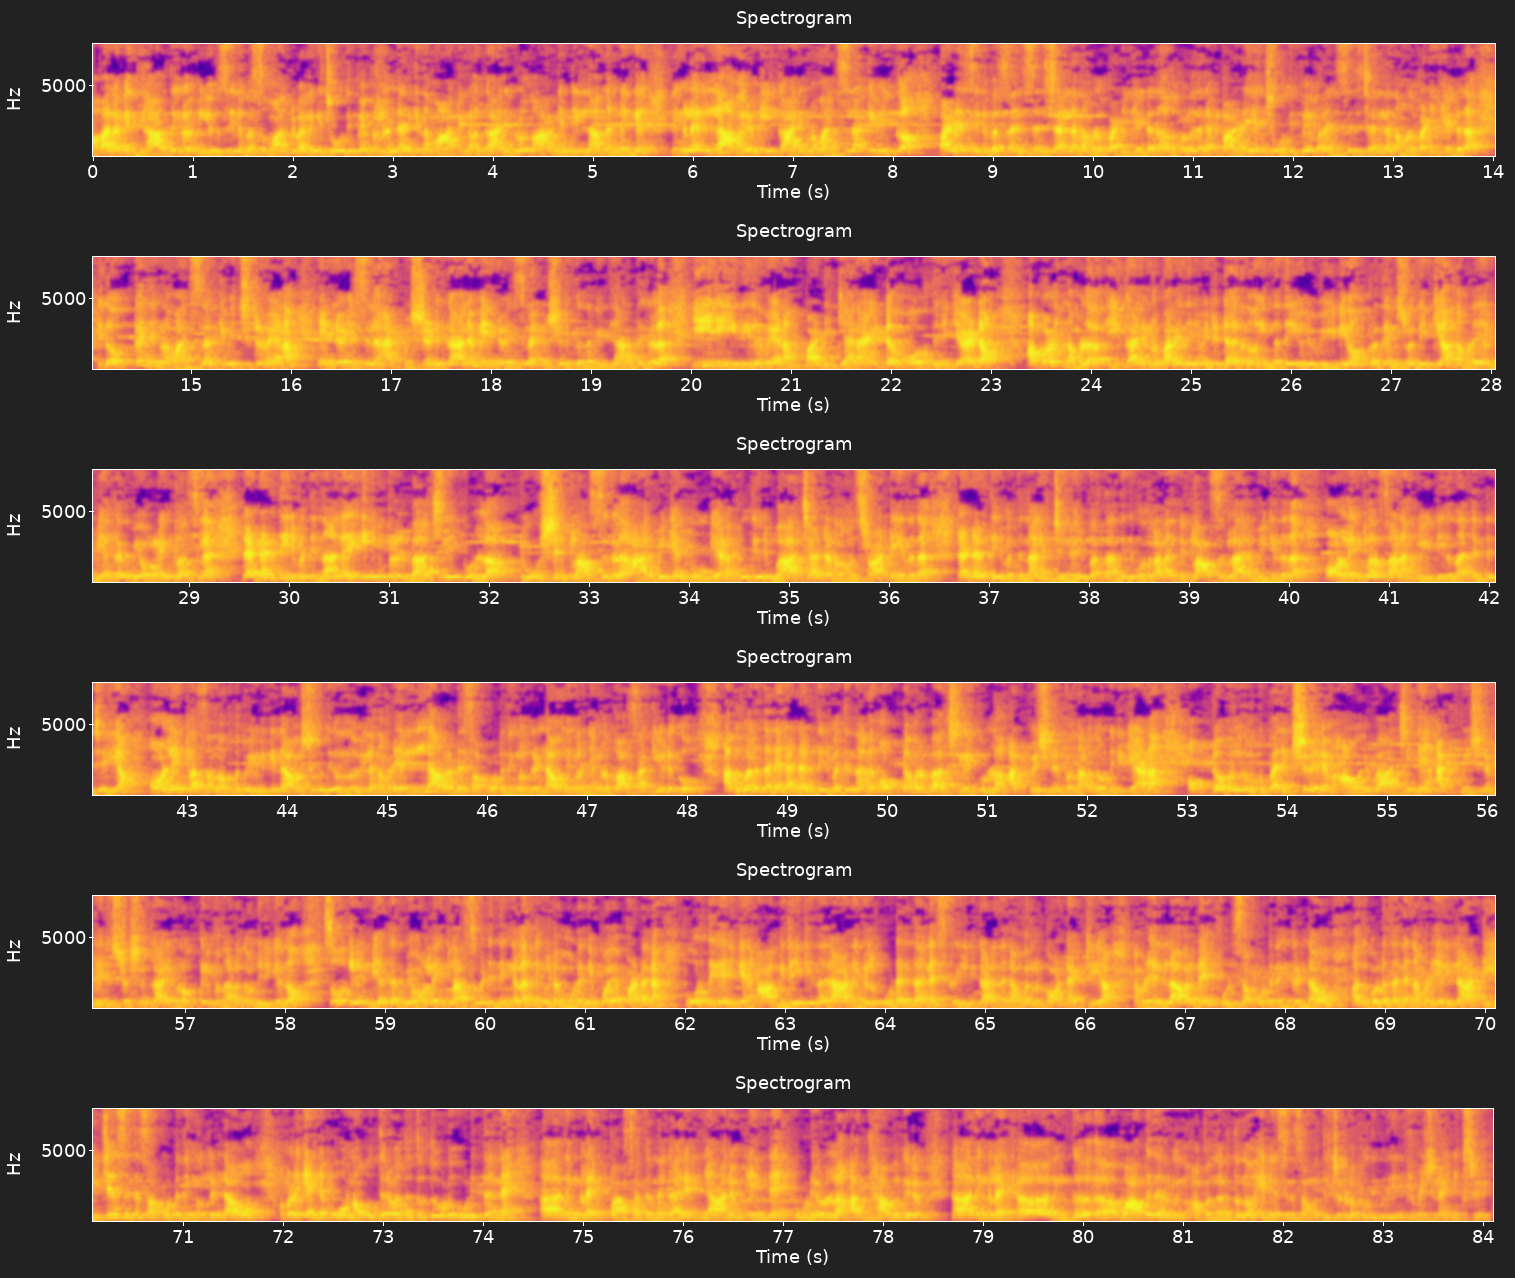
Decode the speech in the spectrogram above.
പല വിദ്യാർത്ഥികളും ഈ ഒരു സിലബസ് മാറ്റം അല്ലെങ്കിൽ ചോദ്യപേപ്പറിൽ ഉണ്ടായിരിക്കുന്ന മാറ്റങ്ങളും കാര്യങ്ങളും ഒന്നും അറിഞ്ഞിട്ടില്ല എന്നുണ്ടെങ്കിൽ നിങ്ങൾ എല്ലാവരും ഈ കാര്യങ്ങൾ മനസ്സിലാക്കി വെക്കുക. പഴയ സിലബസ് അനുസരിച്ചല്ല നമ്മൾ പഠിക്കേണ്ടത്. അതുപോലെ തന്നെ പഴയ ചോദ്യപേപ്പർ അനുസരിച്ചല്ല നമ്മൾ പഠിക്കേണ്ടത്. ഇതൊക്കെ നിങ്ങൾ മനസ്സിലാക്കി വെച്ചിട്ട് വേണം എൻ ഒ എസിൽ അഡ്മിഷൻ എടുക്കാനും എൻ ഒ എസിൽ അഡ്മിഷൻ എടുക്കുന്ന വിദ്യാർത്ഥികൾ ഈ രീതിയിൽ വേണം പഠിക്കാനായിട്ട്. ഓർത്തിരിക്കുക കേട്ടോ. അപ്പോൾ നമ്മൾ ഈ കാര്യങ്ങൾ പറയുന്നതിന് വേണ്ടിയിട്ടായിരുന്നു ഇന്നത്തെ ഈ ഒരു വീഡിയോ. പ്രത്യേകം ശ്രദ്ധിക്കുക. നമ്മുടെ എൽ ബി അക്കാദമി ഓൺലൈൻ ക്ലാസ്സിൽ രണ്ടായിരത്തി ഇരുപത്തിനാല് ഏപ്രിൽ ബാച്ചിലേക്കുള്ള ട്യൂഷൻ ക്ലാസ്സുകൾ ആരംഭിക്കാൻ പോവുകയാണ്. പുതിയൊരു ബാച്ച് ആയിട്ടാണ് നമ്മൾ സ്റ്റാർട്ട് ചെയ്യുന്നത്. രണ്ടായിരത്തി ഇരുപത്തിനാല് ജനുവരി പത്താം തീയതി മുതലാണ് അതിന്റെ ക്ലാസ്സുകൾ ആരംഭിക്കുന്നത്. ഓൺലൈൻ ക്ലാസ് ആണ് വീട്ടിൽ ഇരുന്ന് അറ്റൻഡ് ചെയ്യാം. ഓൺലൈൻ ക്ലാസ് ആണെന്ന് പേടിക്കേണ്ട ആവശ്യകതയൊന്നുമില്ല നമ്മുടെ എല്ലാവരുടെ സപ്പോർട്ട് നിങ്ങൾക്ക് ഉണ്ടാവും നിങ്ങൾ ഞങ്ങൾ പാസ്സാക്കി എടുക്കും. അതുപോലെ തന്നെ രണ്ടായിരത്തി ഇരുപത്തിനാല് ഒക്ടോബർ ബാച്ചിലേക്കുള്ള അഡ്മിഷൻ ഇപ്പം നടന്നുകൊണ്ടിരിക്കുകയാണ്. ഒക്ടോബറിൽ നമുക്ക് പരീക്ഷ വരും. ആ ഒരു ബാച്ചിന്റെ അഡ്മിഷനും രജിസ്ട്രേഷനും കാര്യങ്ങളൊക്കെ ഇപ്പോൾ നടന്നുകൊണ്ടിരിക്കുന്നു. So N B academy online class വഴി നിങ്ങൾ നിങ്ങളുടെ മുടങ്ങിപ്പോയ പഠനം പൂർത്തീകരിക്കാൻ ആഗ്രഹിക്കുന്നവരാണെങ്കിൽ ഉടൻ തന്നെ സ്ക്രീനിൽ കാണുന്ന നമ്പറിൽ കോൺടാക്ട് ചെയ്യുക. നമ്മുടെ എല്ലാവരുടെയും ഫുൾ സപ്പോർട്ട് നിങ്ങൾക്ക് ഉണ്ടാവും അതുപോലെ തന്നെ നമ്മുടെ എല്ലാ ടീച്ചേഴ്സിന്റെ സപ്പോർട്ട് നിങ്ങൾക്ക് ഉണ്ടാവും അപ്പോൾ എന്റെ പൂർണ ഉത്തരവാദിത്വത്തോടു കൂടി തന്നെ നിങ്ങളെ പാസ്സാക്കുന്ന കാര്യം ഞാനും എന്റെ കൂടെയുള്ള അധ്യാപകരും നിങ്ങളെ നിങ്ങൾക്ക് വാക്ക് നൽകുന്നു. അപ്പോൾ നിർത്തുന്നു. എൻ എസിനെ സംബന്ധിച്ചുള്ള പുതിയ പുതിയ ഇൻഫർമേഷനായി നെക്സ്റ്റ്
